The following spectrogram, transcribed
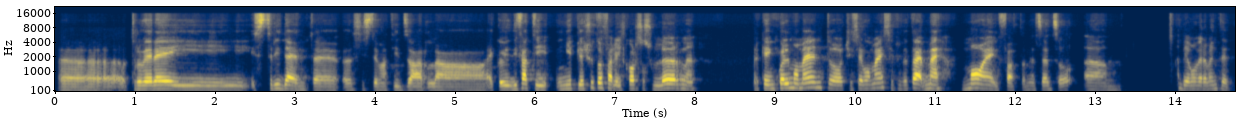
eh, troverei stridente eh, sistematizzarla. Ecco, difatti mi è piaciuto fare il corso su Learn perché in quel momento ci siamo messi tutti e tre, me, mo è il fatto, nel senso um, abbiamo veramente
